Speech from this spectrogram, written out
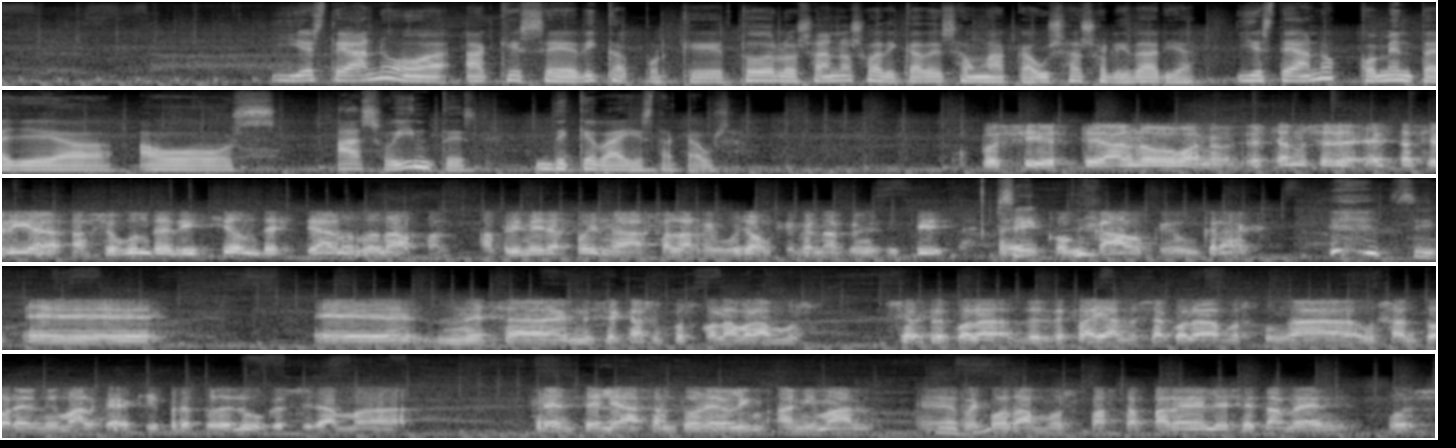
E este ano a que se dedica? Porque todos os anos o adicades a unha causa solidaria. E este ano coméntalle a, aos as ointes de que vai esta causa. Pois pues sí, este ano, bueno, este ano esta sería a segunda edición deste ano do Napal. A primeira foi na Sala Rebullón, que ven a coincidir, eh, sí. eh, con Cao, que é un crack. Sí. Eh, eh, nesa, nese caso, pois pues, colaboramos sempre cola, desde fai anos xa colaboramos cunha, un santuario animal que é aquí preto de Lu, que se chama frente a Santorio Animal, eh, uh -huh. recordamos pasta para eles e tamén, pois,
